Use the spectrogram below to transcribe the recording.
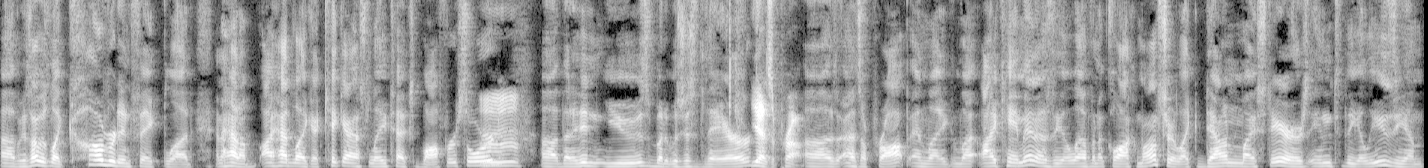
uh, because I was like covered in fake blood, and I had a I had like a kick-ass latex boffer sword Mhm. uh, that I didn't use, but it was just there. yeah, as a prop. Uh, as, as a prop, and like, like I came in as the eleven o'clock monster, like down my stairs into the Elysium,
